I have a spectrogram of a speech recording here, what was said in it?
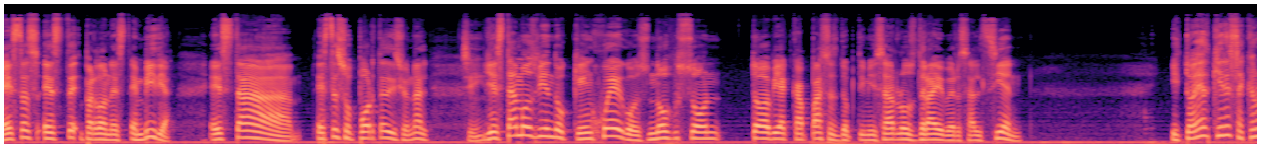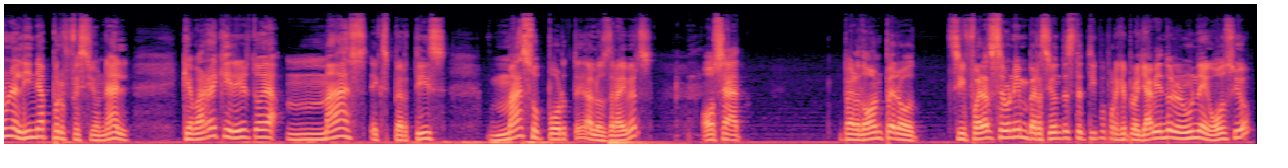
Estas, este, perdón, este, Nvidia. Esta, este soporte adicional. Y estamos viendo que en juegos no son todavía capaces de optimizar los drivers al 100. Y todavía quieres sacar una línea profesional que va a requerir todavía más expertise, más soporte a los drivers. O sea, perdón, pero si fueras a hacer una inversión de este tipo, por ejemplo, ya viéndolo en un negocio,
